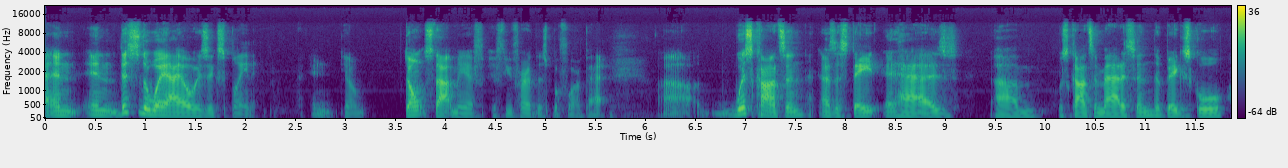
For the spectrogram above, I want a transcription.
and and this is the way I always explain it. And you know, don't stop me if if you've heard this before, Pat. Uh, Wisconsin, as a state, it has um, Wisconsin Madison, the big school,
